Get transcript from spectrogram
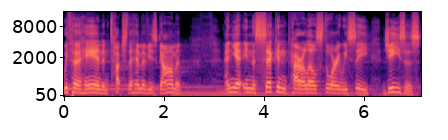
with her hand and touched the hem of his garment. And yet, in the second parallel story, we see Jesus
